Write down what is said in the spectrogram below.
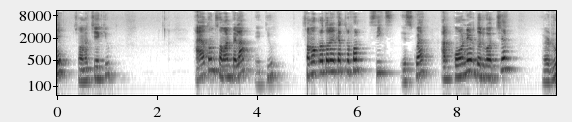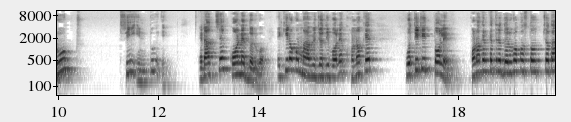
এ সমান হচ্ছে এ কিউ আয়তন সমান পেলাম এ কিউ সমগ্রতলের ক্ষেত্রফল সিক্স স্কোয়ার আর কর্ণের দৈর্ঘ্য হচ্ছে রুট থ্রি ইন্টু এ এটা হচ্ছে কর্ণের দৈর্ঘ্য। একই রকম ভাবে যদি বলে ঘনকের প্রতিটি তলের ঘনকের ক্ষেত্রে দৈর্ঘ্য প্রস্থ উচ্চতা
